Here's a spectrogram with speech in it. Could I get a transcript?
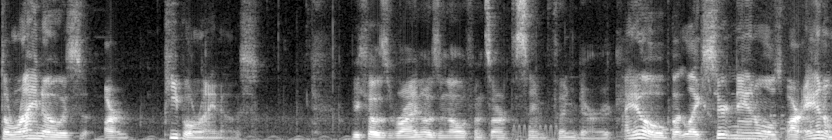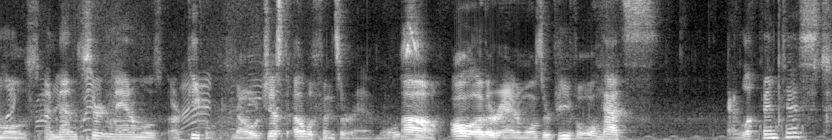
the rhinos are people rhinos. Because rhinos and elephants aren't the same thing, Derek. I know, but like certain animals are animals, and then certain animals are people. No, just elephants are animals. Oh. All other animals are people. That's elephantist.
